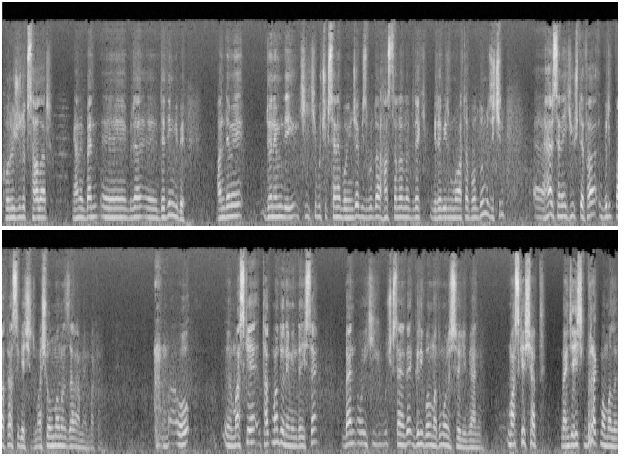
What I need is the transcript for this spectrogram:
Koruyuculuk sağlar. Yani ben e, biraz e, dediğim gibi pandemi döneminde iki, iki buçuk sene boyunca biz burada hastalarla direkt birebir muhatap olduğumuz için e, her sene iki üç defa grip vakası geçirdim. Aşı olmamıza rağmen bakın. o e, maske takma döneminde ise ben o iki, iki buçuk senede grip olmadım onu söyleyeyim yani. Maske şart. Bence hiç bırakmamalı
